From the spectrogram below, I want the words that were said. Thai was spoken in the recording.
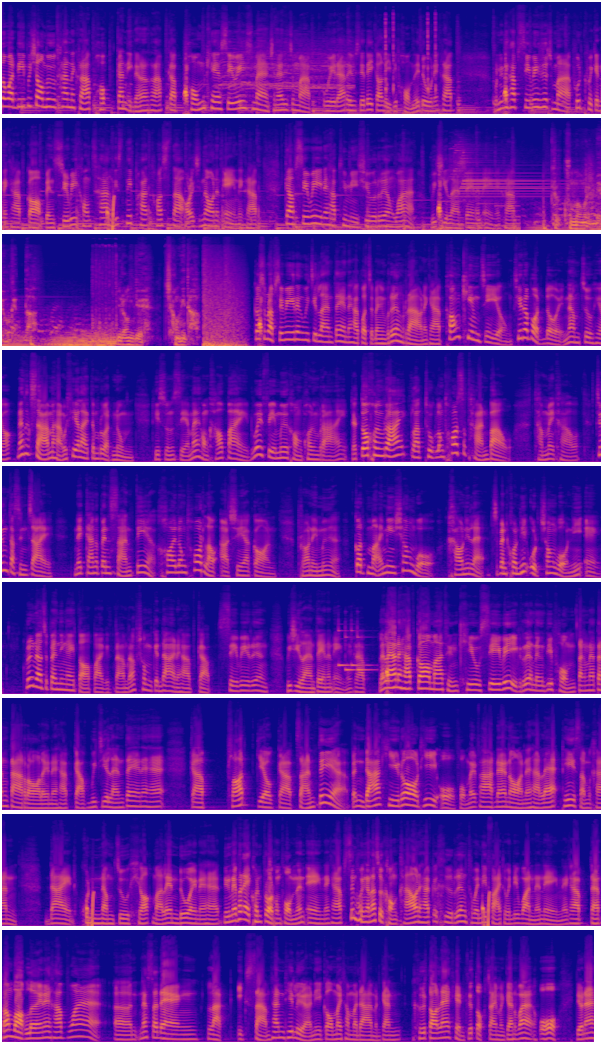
สวัสดีผู้ชมทุกท่านนะครับ พบกันอีกแล้วนะครับ กับผม K Series Man ช anel ที่จะมาคุยและรีวิวซีรีส์เกาหลีที่ผมได้ดูนะครับ วันนี้นะครับซีรีส์ที่จะมาพูดคุยกันนะครับ ก็เป็นซีรีส์ของทาง Disney Plus Hotstar Original นั่นเองนะครับ กับซีรีส์นะครับที่มีชื่อเรื่องว่า Vigilante นั่นเองนะครับ 그 구멍을 메우겠다. 이런 게 정이다. ก็สำหรับซีรีส์เรื่อง Vigilante นะครับก็จะเป็นเรื่องราวนะครับของคิมจียงที่รับบทโดยนัมจูฮยอกนักศึกษามหาวิทยาลัยตำรวจหนุ่ม ที่สูญเสียแม่ของเขาไปด้วยฝีมือของคนร้าย แต่ตัวคนร้ายกลับถูกลงโทษสถานเบาทำให้เขาจึงตัดสินใจในการมาเป็นสารเตี้ยคอยลงโทษเหล่าอาชญากร เพราะในเมื่อกฎหมายมีช่องโหว่เขานี่แหละ จะเป็นคนที่อุดช่องโหว่นี้เอง เรื่องราวจะเป็นยังไงต่อไปติดตามรับชมกันได้นะครับ กับซีรีส์เรื่องวิจิแลนเต้นั่นเองนะครับ และแล้วนะครับก็มาถึงคิวซีรีส์อีกเรื่องหนึ่งที่ผมตั้งหน้าตั้งตารอเลยนะครับ กับวิจิแลนเต้นะฮะกับ พล็อตเกี่ยวกับสารเตี้ย เป็นดาร์คฮีโร่ที่โอ้ผมไม่พลาดแน่นอนนะฮะ และที่สำคัญได้คุณนำจูฮยอกมาเล่นด้วยนะฮะหนึ่งในพระเอกคนโปรดของผมนั่นเองนะครับ ซึ่งผลงานล่าสุดของเขานะครับ ก็คือเรื่อง 25 21 นั่นเองนะครับ แต่ต้องบอกเลยนะครับว่านักแสดงหลักอีก 3 ท่านที่เหลือนี่ก็ไม่ธรรมดาเหมือนกัน คือตอนแรกเห็นคือตกใจเหมือนกันว่า โอ้ เดี๋ยวนะ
